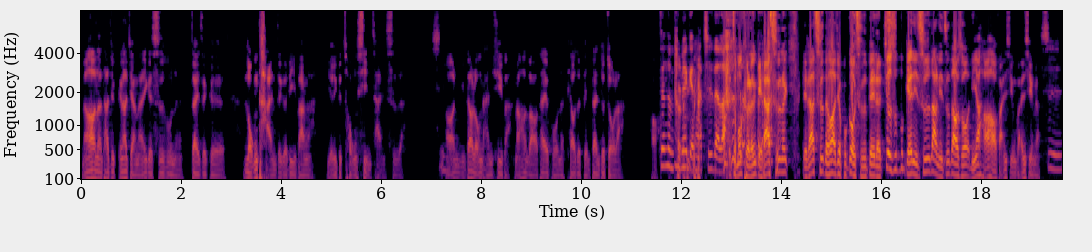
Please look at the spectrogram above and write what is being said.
然后呢，他就跟他讲了一个师傅呢，在这个龙潭这个地方啊，有一个崇信禅师啊，是啊，你到龙潭去吧。然后老太婆呢，挑着扁担就走了。好，真的没给他吃的了。怎么可能给他吃呢？给他吃的话就不够慈悲了，就是不给你吃，让你知道说你要好好反省反省了。是，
